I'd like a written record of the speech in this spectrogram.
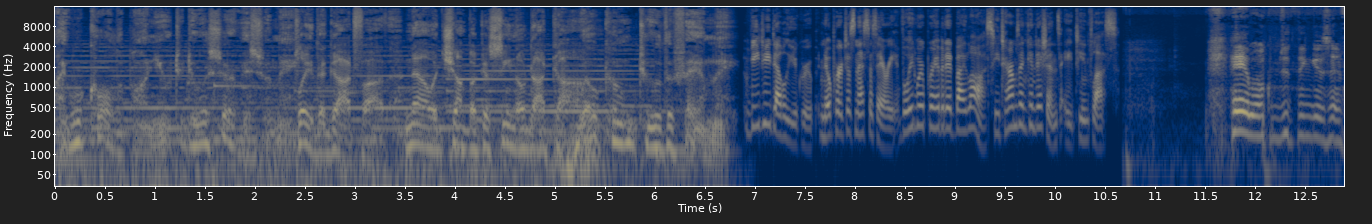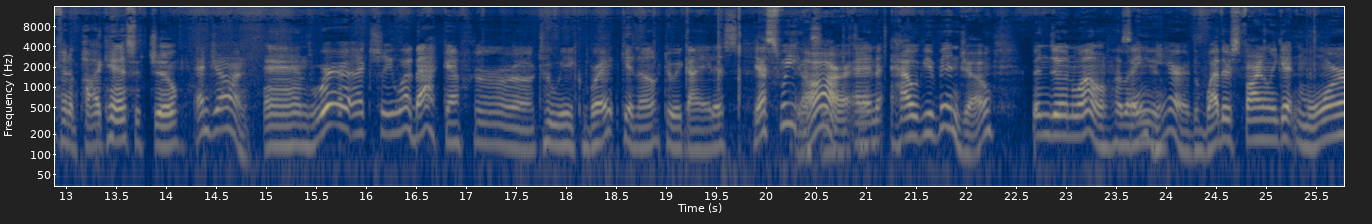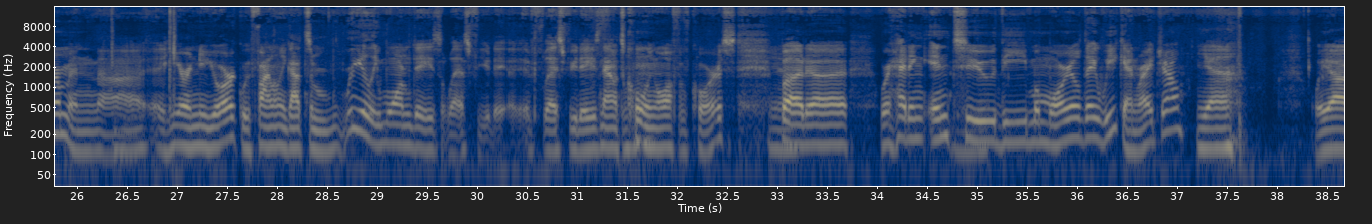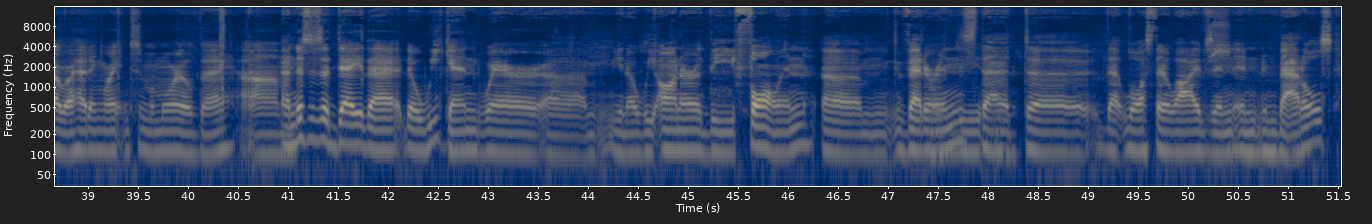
I will call upon you to do a service for me. Play The Godfather now at ChumbaCasino.com. Welcome to the family. VGW Group. No purchase necessary. Void where prohibited by law. See terms and conditions. 18 plus. Hey, welcome to Thing is Infinite podcast with Joe. and John. And we're actually we're back after a two week break, you know, two week hiatus. Yes, we Yes, we are. And how have you been, Joe? Been doing well. How about Same you? here. The weather's finally getting warm, and uh, here in New York, we finally got some really warm days the last few days. Last few days. Now it's cooling off, of course, but uh, we're heading into the Memorial Day weekend, right, Joe? Yeah. We are. We're heading right into Memorial Day. Um, And this is a day that the weekend where um, you know we honor the fallen um, veterans the- that uh, that lost their lives in, in, in battles,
